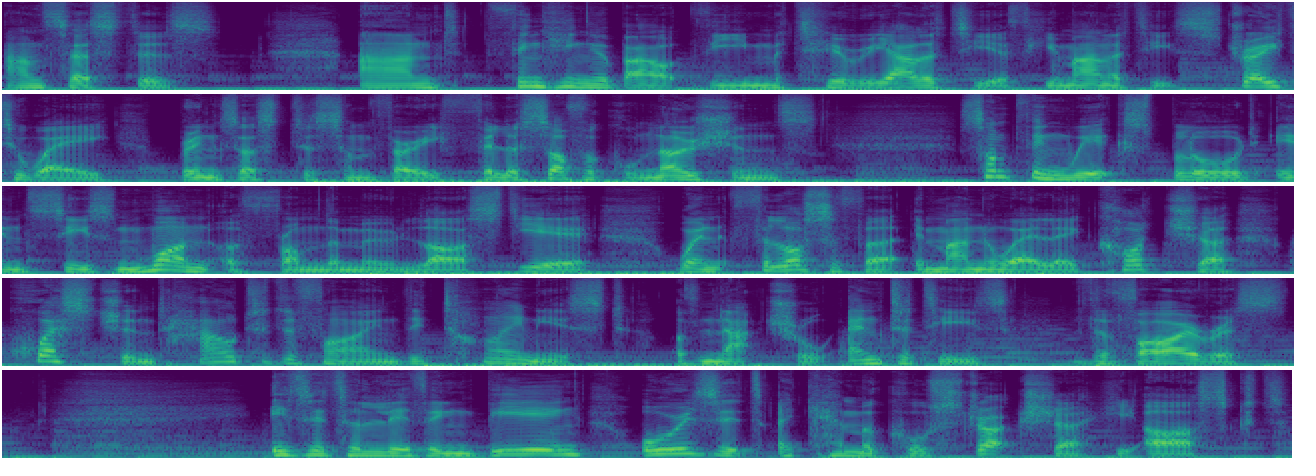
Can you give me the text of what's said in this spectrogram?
ancestors and thinking about the materiality of humanity straight away brings us to some very philosophical notions something we explored in season one of From the Moon last year, when philosopher Emanuele Coccia questioned how to define the tiniest of natural entities, the virus. Is it a living being or is it a chemical structure? he asked.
